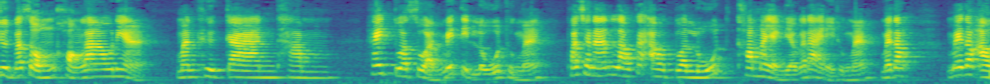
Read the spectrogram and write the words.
จุดประสงค์ของเราเนี่ย มันคือการทำ ให้ตัวส่วนไม่ติดรูทถูกไหมเพราะฉะนั้นเราก็เอาตัวรูทเข้ามาอย่างเดียวก็ได้นี่ถูกไหมไม่ต้องไม่ต้องเอา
